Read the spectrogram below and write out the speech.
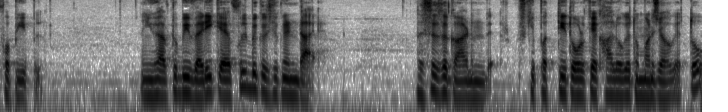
for people you have to be very careful because you can die this is a garden there उसकी पत्ती तोड़ के खा लोगे तो मर जाओगे। तो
